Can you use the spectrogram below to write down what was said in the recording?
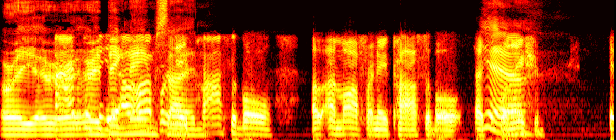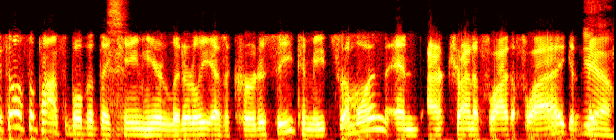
or a or, I'm or a big saying, name offering side. A possible. uh, I'm offering a possible explanation. Yeah. It's also possible that they came here literally as a courtesy to meet someone and aren't trying to fly the flag and make- Yeah.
